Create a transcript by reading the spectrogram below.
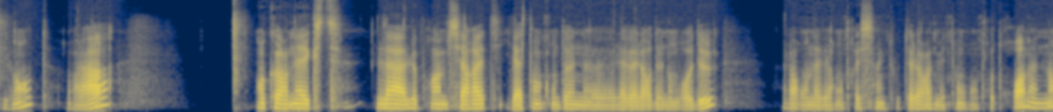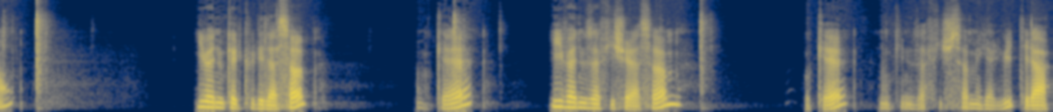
suivante. Voilà. Encore next. Là, le programme s'arrête, il attend qu'on donne euh, la valeur de nombre 2. Alors on avait rentré 5 tout à l'heure, admettons on rentre 3 maintenant. Il va nous calculer la somme. OK. Il va nous afficher la somme. OK. Donc il nous affiche somme égale 8. Et là,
